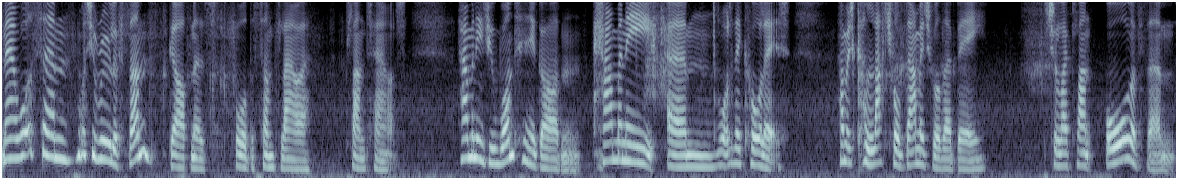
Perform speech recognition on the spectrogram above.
Now, what's um what's your rule of thumb, gardeners, for the sunflower plant out? How many do you want in your garden? How many um what do they call it? How much collateral damage will there be? Shall I plant all of them?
